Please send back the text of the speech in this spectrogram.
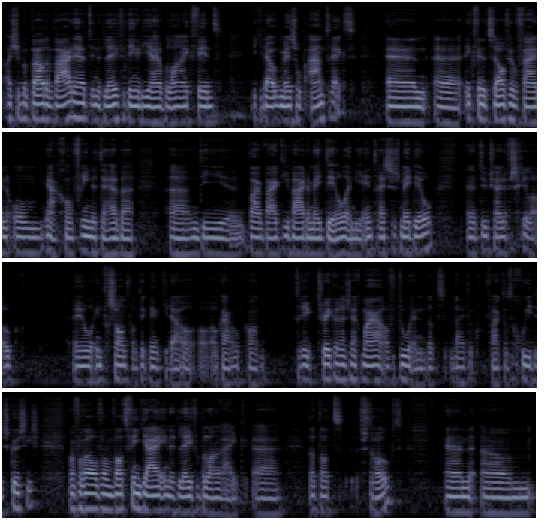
als je bepaalde waarden hebt in het leven, dingen die jij heel belangrijk vindt, dat je daar ook mensen op aantrekt. En ik vind het zelf heel fijn om ja, gewoon vrienden te hebben um, die, waar, waar ik die waarden mee deel en die interesses mee deel. En natuurlijk zijn de verschillen ook heel interessant, want ik denk dat je daar elkaar op kan triggeren, zeg maar, af en toe. En dat leidt ook vaak tot goede discussies. Maar vooral van wat vind jij in het leven belangrijk? Dat dat strookt. En um,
